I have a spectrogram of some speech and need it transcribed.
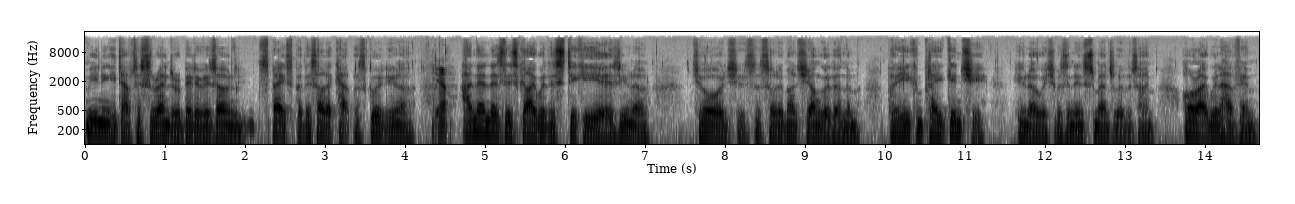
meaning he'd have to surrender a bit of his own space, but this other cat was good, you know. yeah. And then there's this guy with the sticky ears, you know. George is a sort of much younger than them, but he can play Raunchy. you know, which was an instrumental at the time. All right, we'll have him.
